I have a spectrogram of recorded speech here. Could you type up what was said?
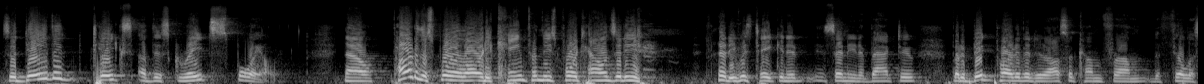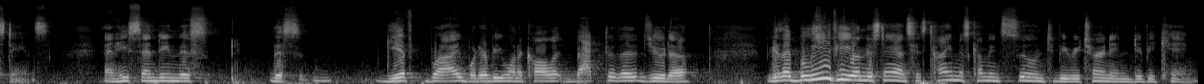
So David takes of this great spoil. Now, part of the spoil already came from these poor towns that he that he was taking it, sending it back to, but a big part of it had also come from the Philistines, and he's sending this this gift, bribe, whatever you want to call it, back to the Judah, because I believe he understands his time is coming soon to be returning to be king.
